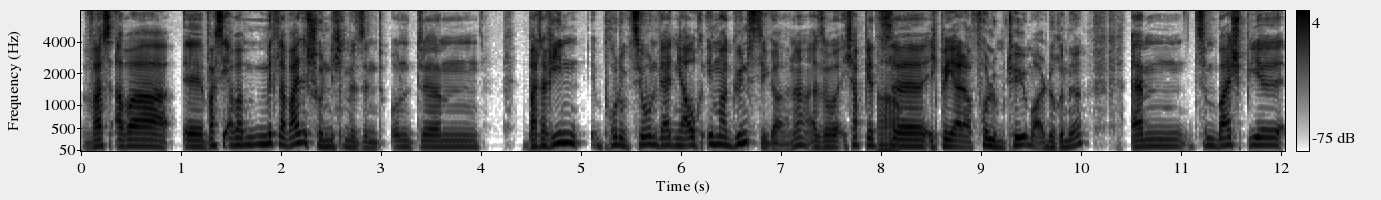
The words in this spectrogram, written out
was aber, äh, was sie aber mittlerweile schon nicht mehr sind. Und ähm, Batterienproduktion werden ja auch immer günstiger. Ne? Also ich habe jetzt, äh, ich bin ja da voll im Thema drin. Ähm, zum Beispiel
